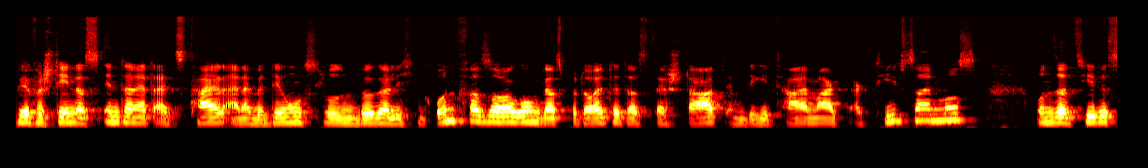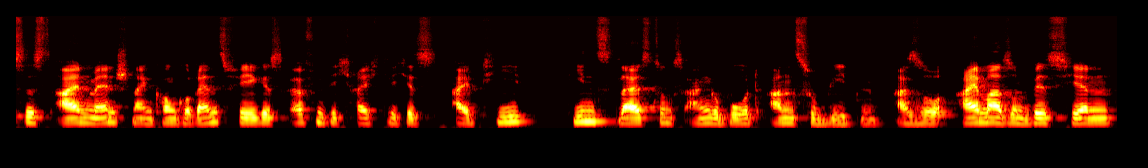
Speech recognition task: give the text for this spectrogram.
wir verstehen das Internet als Teil einer bedingungslosen bürgerlichen Grundversorgung. Das bedeutet, dass der Staat im Digitalmarkt aktiv sein muss. Unser Ziel ist es, allen Menschen ein konkurrenzfähiges öffentlich-rechtliches IT-Dienstleistungsangebot anzubieten. Also einmal so ein bisschen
